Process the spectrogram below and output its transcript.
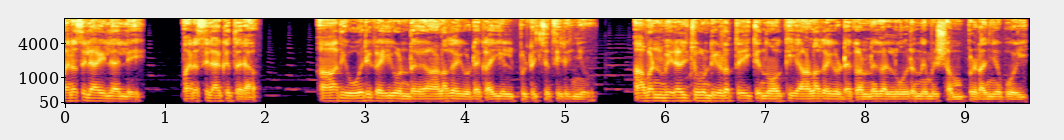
മനസ്സിലായില്ല അല്ലേ മനസ്സിലാക്കി തരാം ആദി ഒരു കൈ കൊണ്ട് അളകയുടെ കയ്യിൽ പിടിച്ചു തിരിഞ്ഞു. അവൻ വിരൽ ചൂണ്ടിയിടത്തേക്ക് നോക്കി അളകയുടെ കണ്ണുകൾ ഒരു നിമിഷം പിടഞ്ഞുപോയി.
